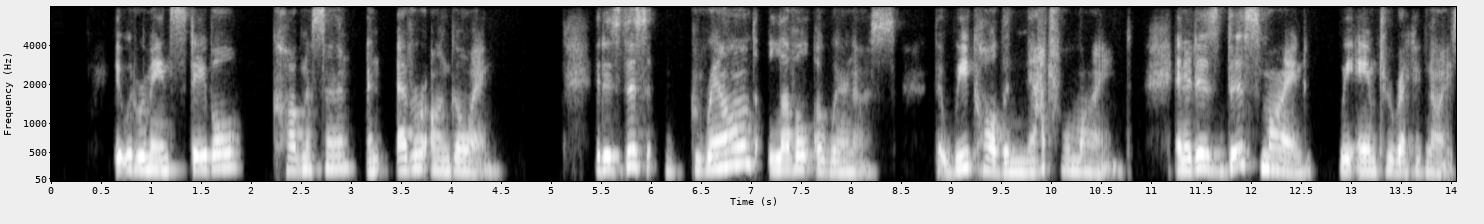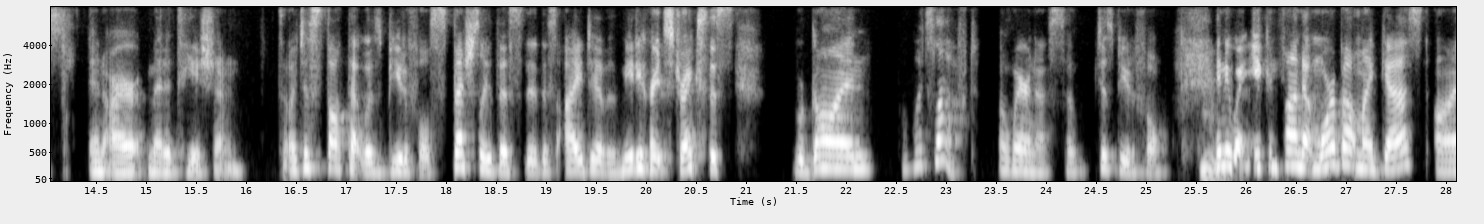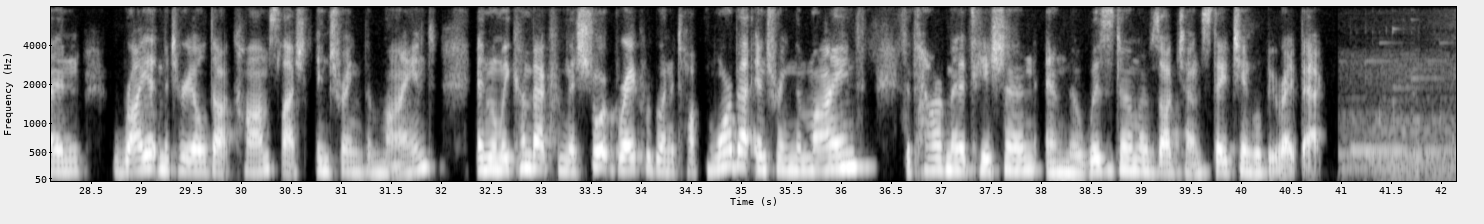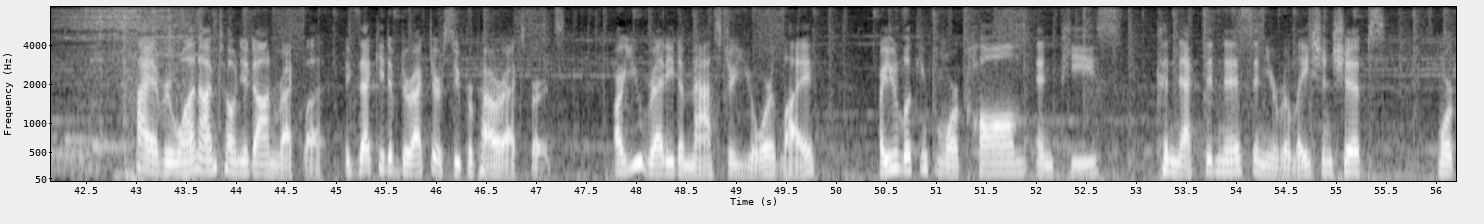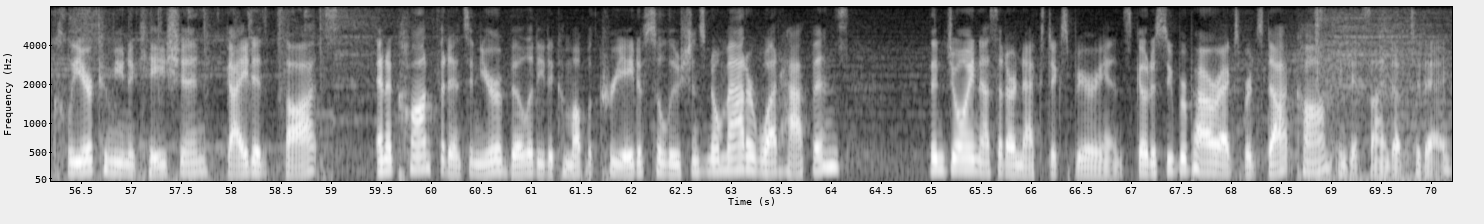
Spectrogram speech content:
It would remain stable, cognizant, and ever ongoing. It is this ground level awareness that we call the natural mind. And it is this mind we aim to recognize in our meditation. So I just thought that was beautiful, especially this, this idea of the meteorite strikes us, we're gone, what's left? Awareness. So just beautiful. Mm. Anyway, you can find out more about my guest on riotmaterial.com slash entering the mind. And when we come back from this short break, we're going to talk more about entering the mind, the power of meditation, and the wisdom of Dzogchen. Stay tuned. We'll be right back. Hi, everyone. I'm Tonya Dawn Recla, Executive Director of Superpower Experts. Are you ready to master your life? Are you looking for more calm and peace? Connectedness in your relationships, more clear communication, guided thoughts, and a confidence in your ability to come up with creative solutions no matter what happens, then join us at our next experience. Go to superpowerexperts.com and get signed up today.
